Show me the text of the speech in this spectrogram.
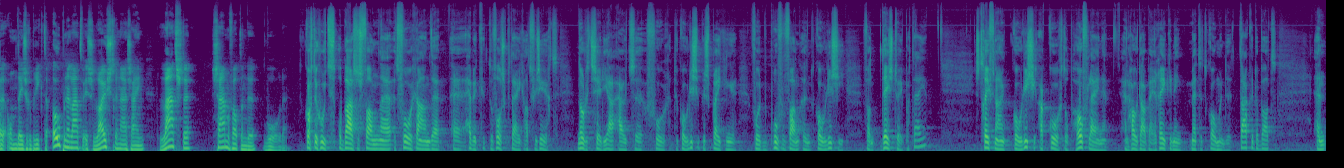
we, om deze rubriek te openen, laten we eens luisteren naar zijn laatste samenvattende woorden. Kort en goed, op basis van het voorgaande heb ik de Volkspartij geadviseerd. Nodig het CDA uit voor de coalitiebesprekingen. voor het beproeven van een coalitie van deze twee partijen. Streef naar een coalitieakkoord op hoofdlijnen en hou daarbij rekening met het komende takendebat. En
